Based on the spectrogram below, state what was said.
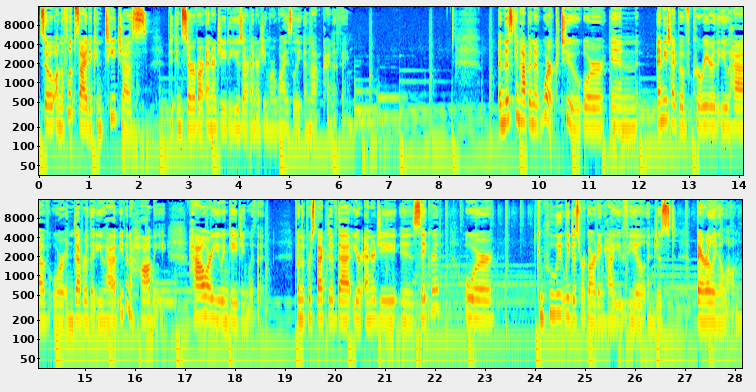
So, on the flip side, it can teach us to conserve our energy, to use our energy more wisely, and that kind of thing. And this can happen at work too, or in any type of career that you have or endeavor that you have, even a hobby, how are you engaging with it? From the perspective that your energy is sacred or completely disregarding how you feel and just barreling along?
